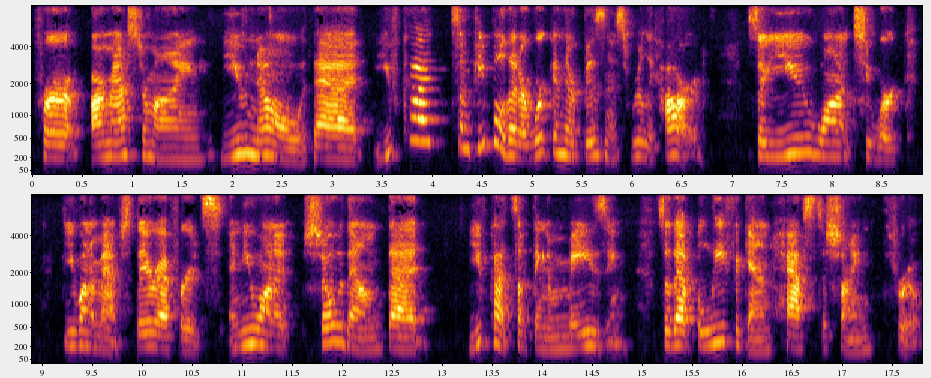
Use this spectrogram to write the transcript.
for our mastermind you know that you've got some people that are working their business really hard. So you want to work you want to match their efforts and you want to show them that you've got something amazing so that belief again has to shine through.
